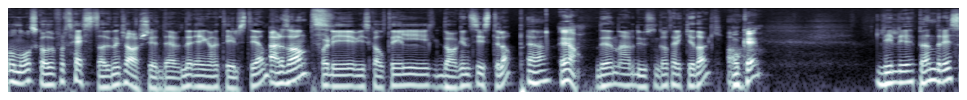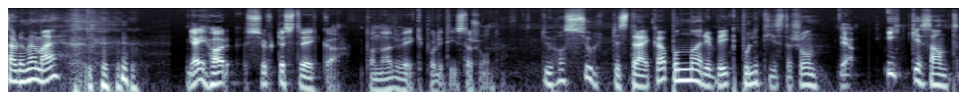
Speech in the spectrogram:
og nå skal du få testa dine klarsyntevner en gang til, Stian. Er det sant? Fordi vi skal til dagens siste lapp. Ja. Ja, Den er det du som skal trekke i dag. OK. Lilly Bendriss, er du med meg? Jeg har sultestreika på Narvik politistasjon. Du har sultestreika på Narvik politistasjon. Ja. Ikke sant.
